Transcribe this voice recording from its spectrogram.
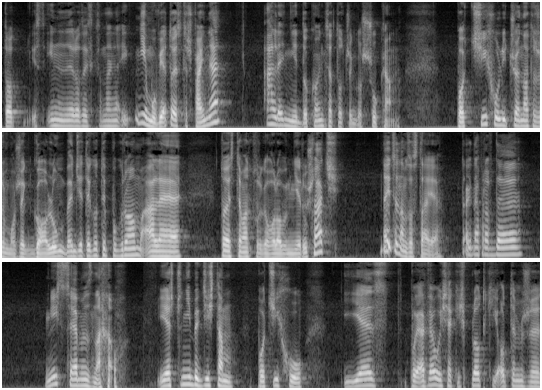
to jest inny rodzaj skradania. I nie mówię, to jest też fajne, ale nie do końca to, czego szukam. Po cichu liczę na to, że może Golum będzie tego typu grom, ale to jest temat, którego wolałbym nie ruszać. No i co nam zostaje? Tak naprawdę nic, co ja bym znał. I jeszcze niby gdzieś tam po cichu jest pojawiały się jakieś plotki o tym, że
